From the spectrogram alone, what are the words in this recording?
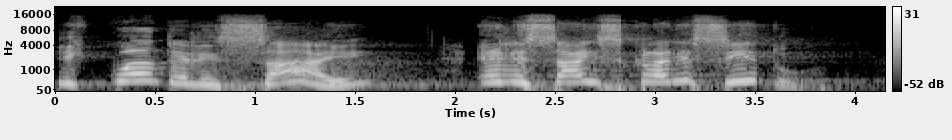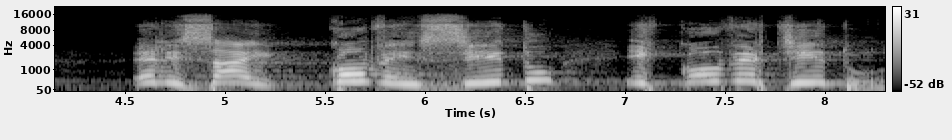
e quando ele sai, ele sai esclarecido ele sai convencido e convertido,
